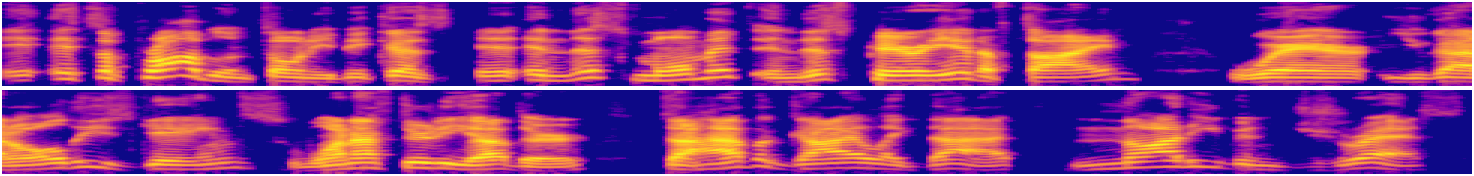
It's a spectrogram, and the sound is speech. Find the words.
it's a problem, Tony, because in this moment, in this period of time where you got all these games one after the other, to have a guy like that not even dressed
